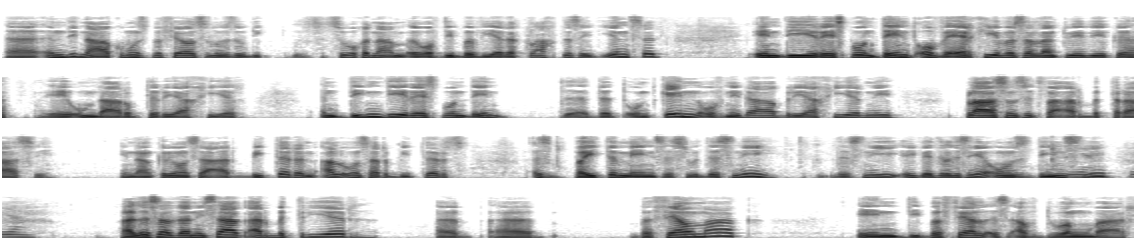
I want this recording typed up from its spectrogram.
Uh in die nakomingsbevel sal ons nou die sogenaamde of die beweerde klagtes uiteensit en die respondent of werkgewer sal dan 2 weke hê om daarop te reageer. Indien die respondent uh, dit ontken of nie daarop reageer nie, plaas ons dit vir arbitrasie. En dan kry ons 'n arbiter en al ons arbiters is buitemense, so dis nie dis nie ek weet hulle is nie ons diens ja, nie. Ja. Hulle sal dan die saak arbitreer, 'n uh, uh, bevel maak en die bevel is afdwingbaar.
